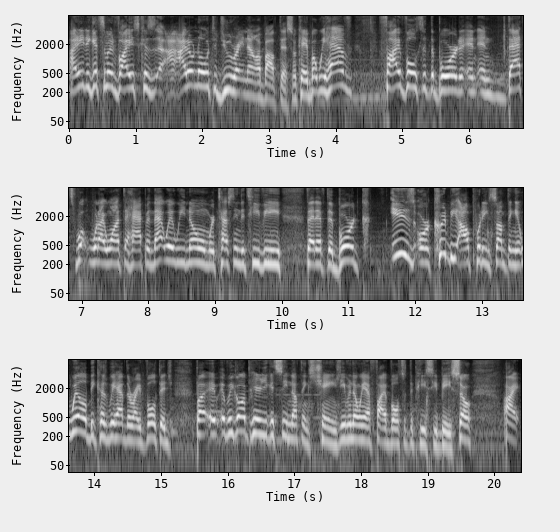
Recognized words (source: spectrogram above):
I need to get some advice because I, I don't know what to do right now about this, okay? But we have five volts at the board, and, and that's what, what I want to happen. That way we know when we're testing the TV that if the board is or could be outputting something, it will because we have the right voltage. But if, if we go up here, you can see nothing's changed, even though we have five volts at the PCB. So, all right,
